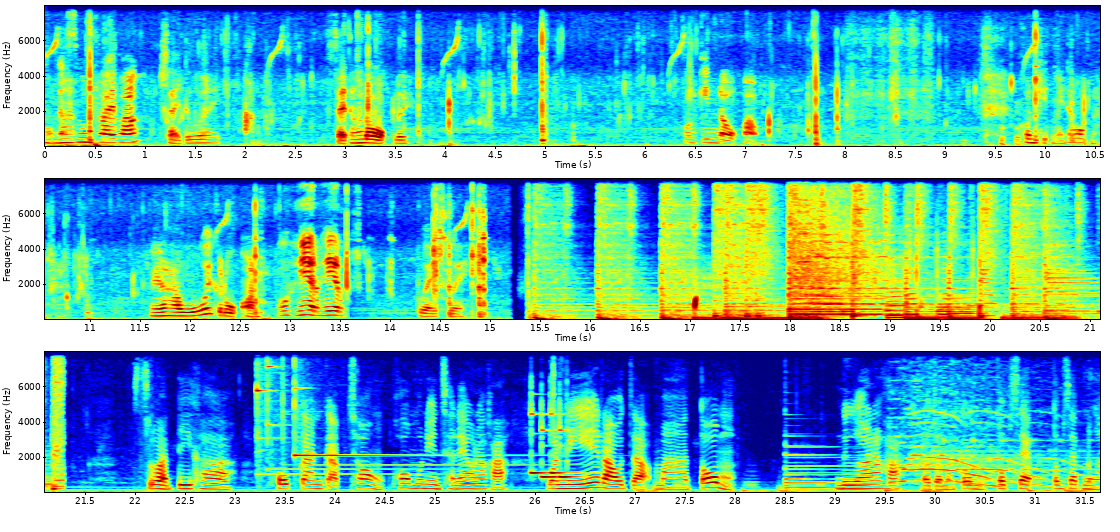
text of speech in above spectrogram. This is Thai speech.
หอมและมากสมุนไพรพังใส่ด้วย ใส่ทั้งดอกเลย คนกินดอกเปล่า คนกินไม่ดอกนะคะนี่นะคะอุ้ยกระดูกอ่อน โอ้เฮรเฮรเปื่อยเปื่อยสวัสดีค่ะ พบกันกับช่องพ่อมนินชาแนลนะคะ วันนี้เราจะมาต้ม เนื้อนะคะ เราจะมาต้มต้มแซบต้มแซบเนื้อ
